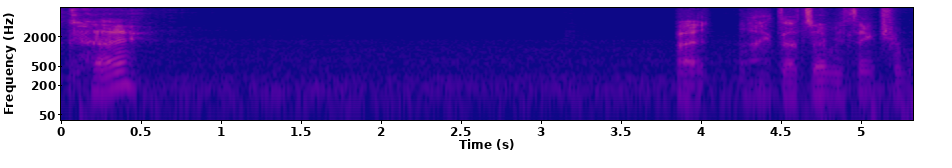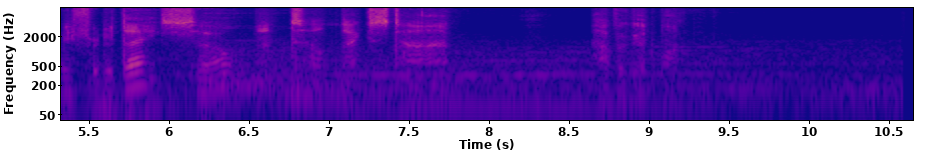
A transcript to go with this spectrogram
Okay. Alright, I think that's everything for me for today. So, until next time, have a good one.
